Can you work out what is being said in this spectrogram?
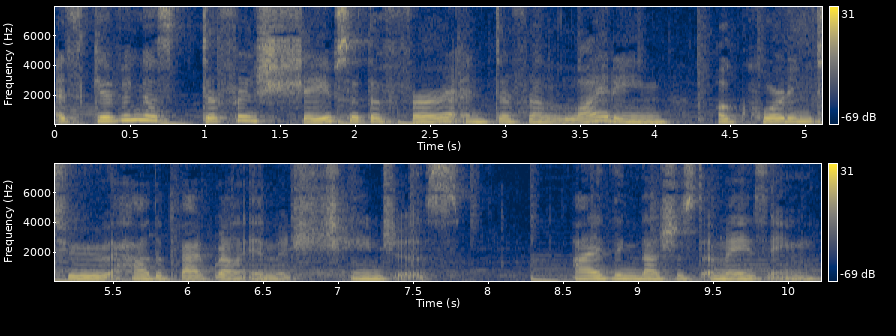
it's giving us different shapes of the fur and different lighting according to how the background image changes. I think that's just amazing.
